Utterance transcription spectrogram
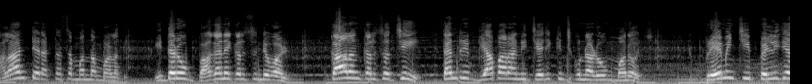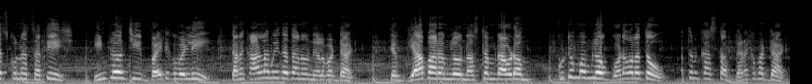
అలాంటి రక్త సంబంధం వాళ్ళది. ఇద్దరూ బాగానే కలిసిండేవాళ్ళు. కాలం కలిసొచ్చి తండ్రి వ్యాపారాన్ని చేజిక్కించుకున్నాడు మనోజ్. ప్రేమించి పెళ్ళి చేసుకున్న సతీష్ ఇంట్లోంచి బయటకు వెళ్ళి తన కాళ్ళ మీద తను నిలబడ్డాడు. వ్యాపారంలో నష్టం రావడం కుటుంబంలో గొడవలతో అతను కాస్త వెనకబడ్డాడు.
